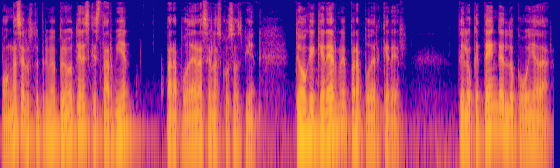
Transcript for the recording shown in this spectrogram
Póngasela usted primero. Primero tienes que estar bien para poder hacer las cosas bien. Tengo que quererme para poder querer. De lo que tenga es lo que voy a dar.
